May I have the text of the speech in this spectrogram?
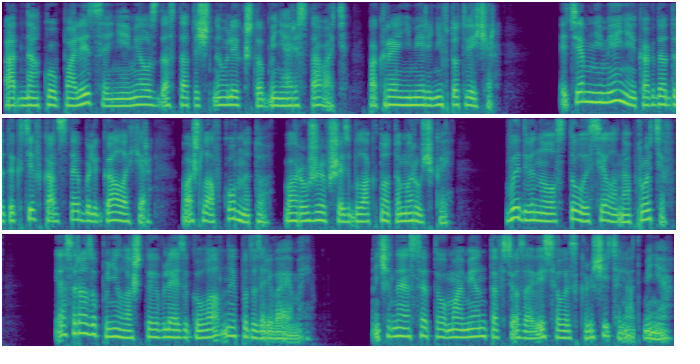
Однако у полиции не имелось достаточно улик, чтобы меня арестовать, по крайней мере, не в тот вечер — и тем не менее, когда детектив-констебль Галлахер вошла в комнату, вооружившись блокнотом и ручкой, выдвинула стул и села напротив, я сразу поняла, что являюсь главной подозреваемой. Начиная с этого момента, все зависело исключительно от меня.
